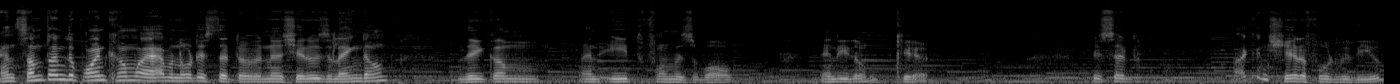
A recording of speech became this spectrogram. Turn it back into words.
And sometimes the point come, I have noticed that when Sheru is laying down, they come and eat from his bowl, and he don't care. He said, I can share a food with you.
